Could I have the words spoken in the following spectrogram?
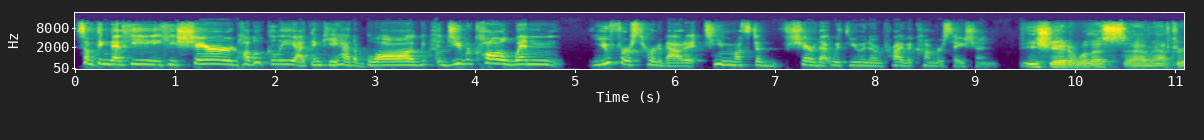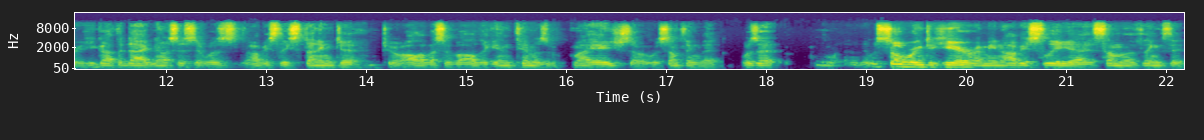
something that he he shared publicly. I think he had a blog. Do you recall when you first heard about it? He must have shared that with you in a private conversation. He shared it with us um, after he got the diagnosis. It was obviously stunning to to all of us involved. Again, Tim was my age, so it was something that was a it was sobering to hear. I mean, obviously, uh, some of the things that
